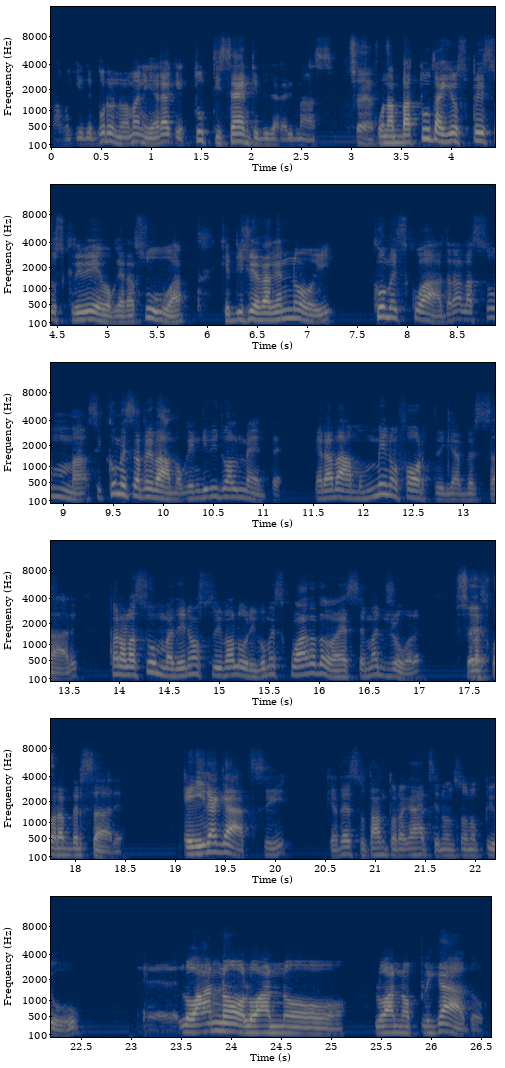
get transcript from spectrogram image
ma lo chiede pure in una maniera che tu ti senti di dare il massimo. Certo. Una battuta che io spesso scrivevo, che era sua, che diceva che noi come squadra, la somma, siccome sapevamo che individualmente eravamo meno forti degli avversari, però la somma dei nostri valori come squadra doveva essere maggiore certo. della squadra avversaria. E i ragazzi, che adesso tanto ragazzi non sono più, eh, lo, hanno, lo, hanno, lo hanno applicato.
